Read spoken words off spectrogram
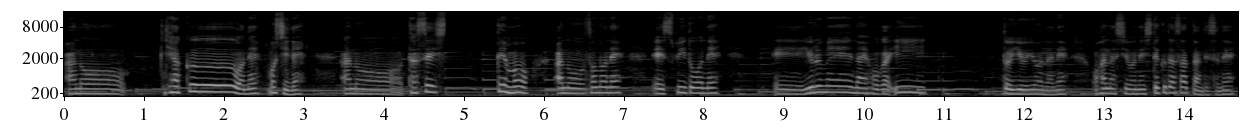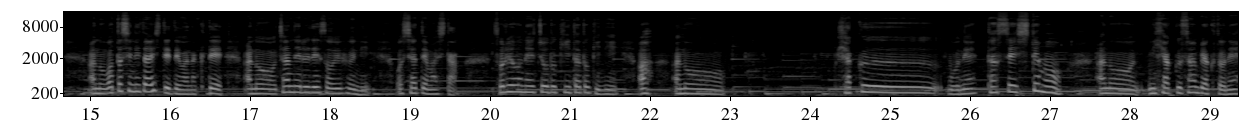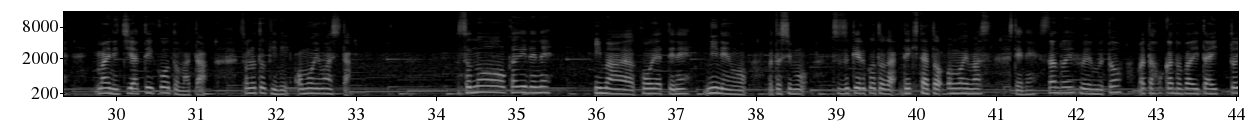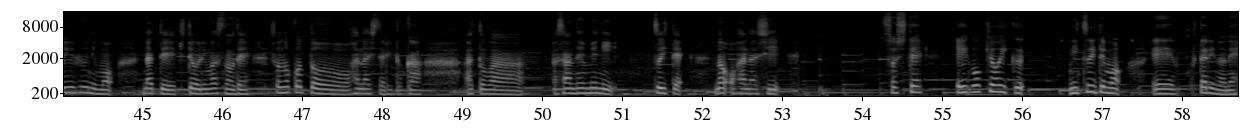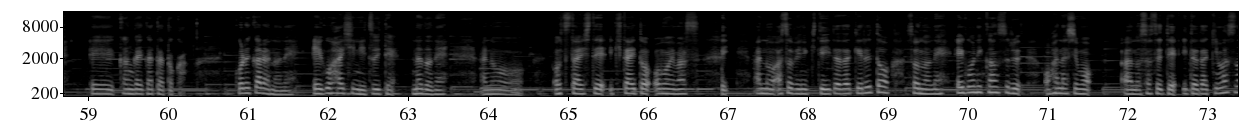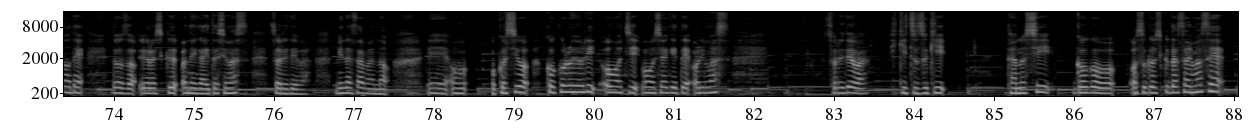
あの100をねもしねあの達成してもあのそのね、えスピードをね、えー緩めない方がいいというようなねお話をねしてくださったんですね。あの私に対してではなくてあのチャンネルでそういうふうにおっしゃってました。それをねちょうど聞いた時にああの100をね達成してもあの200300とね毎日やっていこうとまたその時に思いました。そのおかげでね今こうやってね2年を私も続けることができたと思います。でねスタンド FM とまた他の媒体というふうにもなってきておりますのでそのことを話したりとかあとは3年目についてのお話そして英語教育についても、え2人のね、えー考え方とかこれからのね英語配信についてなどねあのーお伝えしていきたいと思います。はい、あの遊びに来ていただけるとそのね英語に関するお話もあのさせていただきますのでどうぞよろしくお願いいたします。それでは皆様の、えーおお越しを心よりお待ち申し上げております。それでは引き続き楽しい午後をお過ごしくださいませ。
